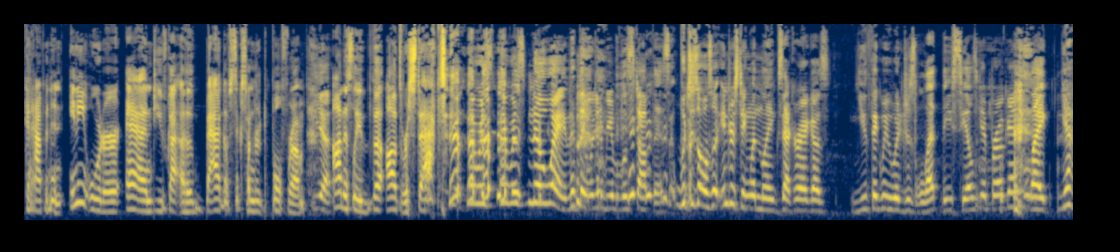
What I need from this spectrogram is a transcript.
can happen in any order, and you've got a bag of six hundred to pull from. Yeah. honestly, the odds were stacked. There was there was no way that they were going to be able to stop this. Which is also interesting when like Zechariah goes, "You think we would just let these seals get broken?" Like, yeah,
